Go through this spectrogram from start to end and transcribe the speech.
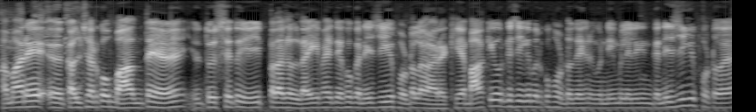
हमारे कल्चर को मानते हैं तो इससे तो यही पता चलता है कि भाई देखो गणेश जी की फ़ोटो लगा रखी है। बाकी और किसी की मेरे को फ़ोटो देखने को नहीं मिली, लेकिन गणेश जी की फ़ोटो है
